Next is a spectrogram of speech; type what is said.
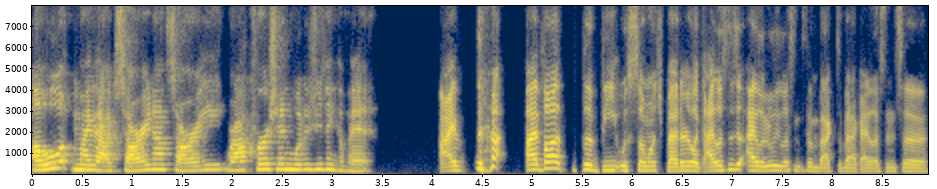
oh my god sorry not sorry rock version what did you think of it I I thought the beat was so much better. Like I listened to I literally listened to them back to back. I listened to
